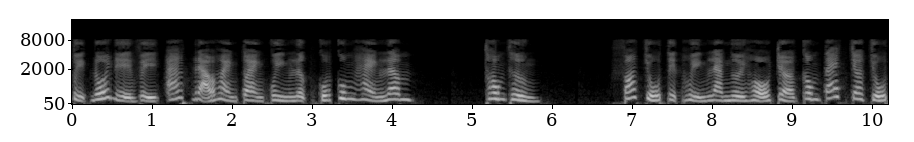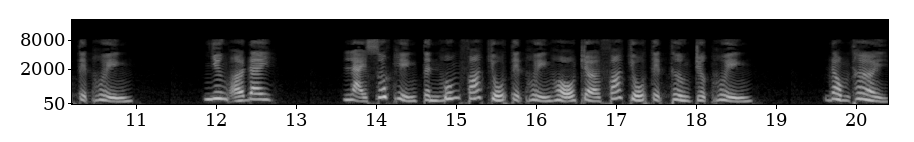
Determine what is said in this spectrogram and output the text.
tuyệt đối địa vị áp đảo hoàn toàn quyền lực của cung hàng lâm. Thông thường, Phó Chủ tịch huyện là người hỗ trợ công tác cho Chủ tịch huyện. Nhưng ở đây, lại xuất hiện tình huống phó chủ tịch huyện hỗ trợ phó chủ tịch thường trực huyện. Đồng thời,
